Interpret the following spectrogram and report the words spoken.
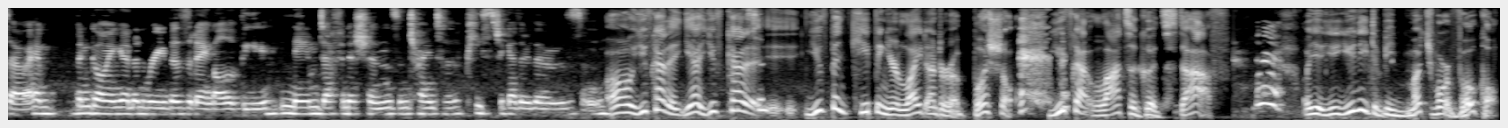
so I've been going in and revisiting all of the name definitions and trying to piece together those. And oh, you've got it. yeah, you've got it. you've been keeping your light under a bushel. You've got lots of good stuff. Ah. Oh, yeah, you, you need to be much more vocal.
